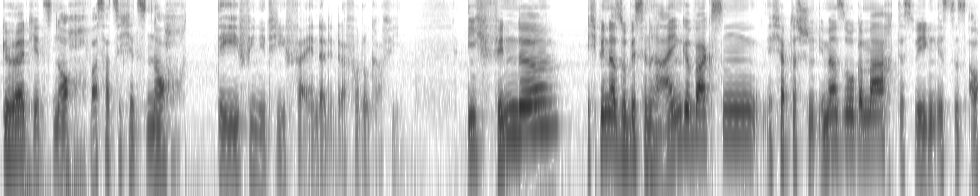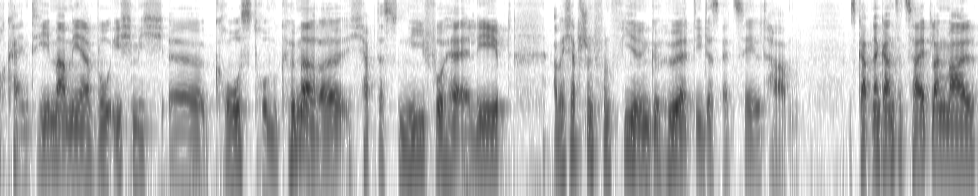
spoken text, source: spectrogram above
gehört jetzt noch, was hat sich jetzt noch definitiv verändert in der Fotografie? Ich finde, ich bin da so ein bisschen reingewachsen. Ich habe das schon immer so gemacht. Deswegen ist es auch kein Thema mehr, wo ich mich äh, groß drum kümmere. Ich habe das nie vorher erlebt. Aber ich habe schon von vielen gehört, die das erzählt haben. Es gab eine ganze Zeit lang mal,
